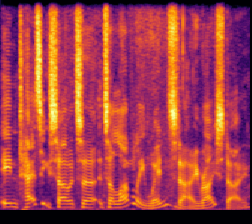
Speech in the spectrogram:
in Tassie. So it's a it's a lovely Wednesday race day.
